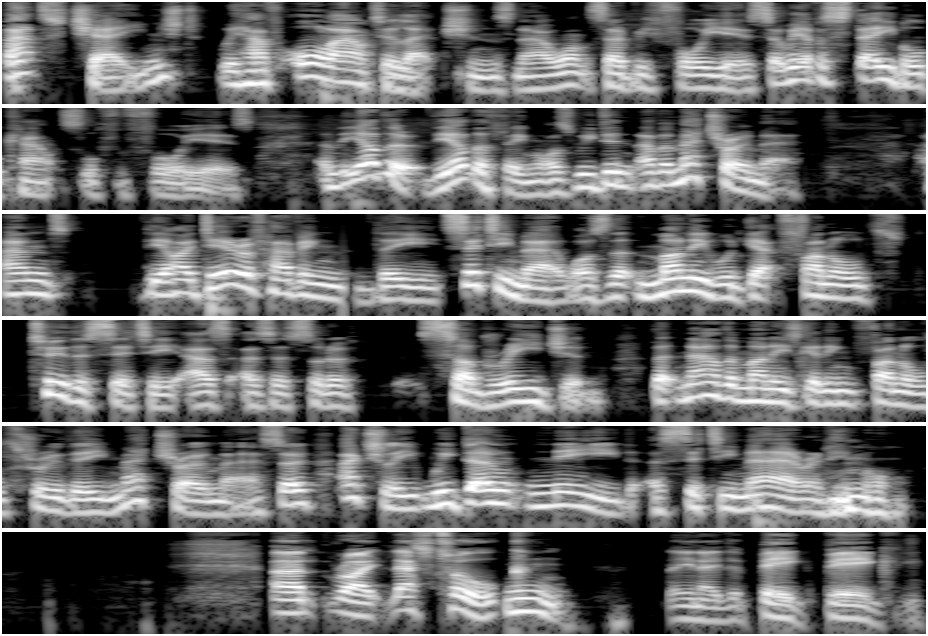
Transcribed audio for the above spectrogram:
That's changed. We have all out elections now once every four years. So we have a stable council for four years. And the other the other thing was we didn't have a metro mayor. And the idea of having the city mayor was that money would get funneled to the city as, as a sort of sub region. But now the money's getting funneled through the metro mayor. So actually, we don't need a city mayor anymore. Um, right, let's talk. Mm. You know, the big, big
